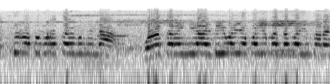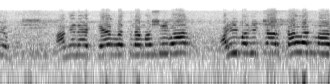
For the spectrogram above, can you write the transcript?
അബ്ദുറബ് പുറത്തിറങ്ങുന്നില്ല. പുറത്തിറങ്ങിയാൽ ഡിവൈഎഫ്ഐയും എസ് എഫ് ഐയും തടയും. അങ്ങനെ കേരളത്തിലെ മന്ത്രിമാർ അഴിമതിക്കാർ കള്ളന്മാർ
